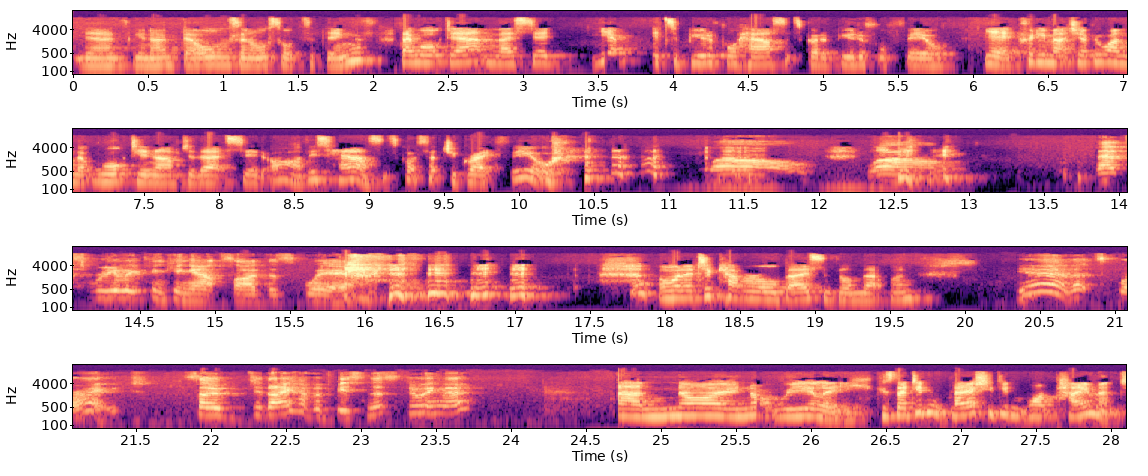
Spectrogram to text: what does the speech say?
you know, you know, bells and all sorts of things. They walked out and they said, Yep, it's a beautiful house. It's got a beautiful feel. Yeah, pretty much everyone that walked in after that said, Oh, this house, it's got such a great feel. Wow. Wow. That's really thinking outside the square. I wanted to cover all bases on that one. Yeah, that's great. So, do they have a business doing that? Uh, no, not really, because they didn't. They actually didn't want payment.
